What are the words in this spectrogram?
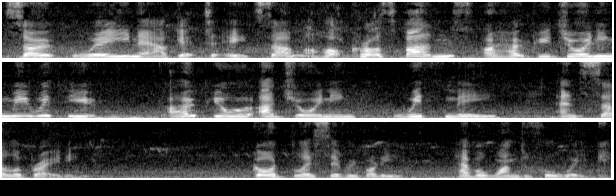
So we now get to eat some hot cross buns. I hope you're joining me with you. I hope you are joining with me and celebrating. God bless everybody. Have a wonderful week.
